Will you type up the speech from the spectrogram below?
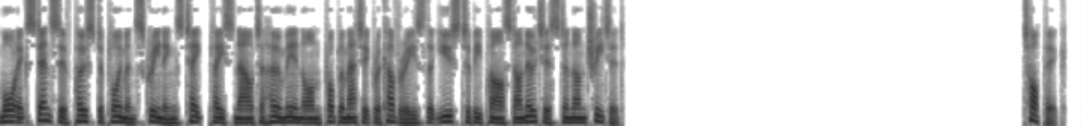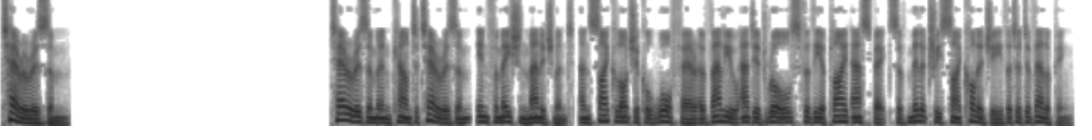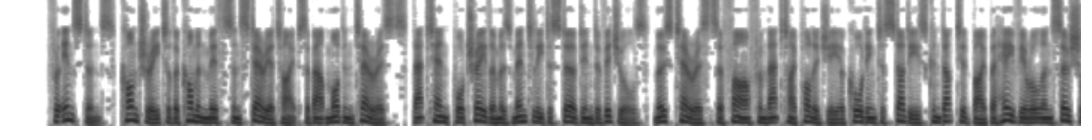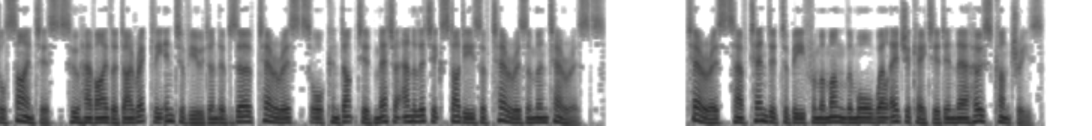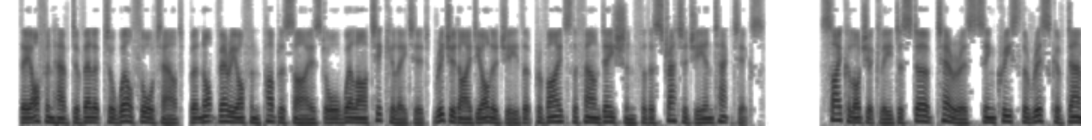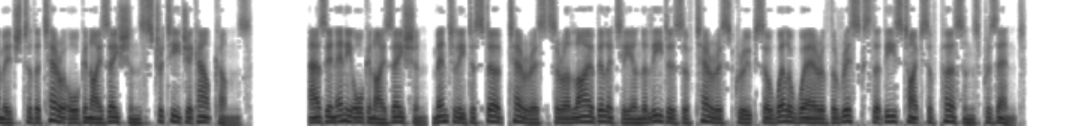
More extensive post-deployment screenings take place now to home in on problematic recoveries that used to be passed unnoticed and untreated. Terrorism Terrorism and counterterrorism, information management, and psychological warfare are value-added roles for the applied aspects of military psychology that are developing. For instance, contrary to the common myths and stereotypes about modern terrorists, that tend portray them as mentally disturbed individuals, most terrorists are far from that typology according to studies conducted by behavioral and social scientists who have either directly interviewed and observed terrorists or conducted meta-analytic studies of terrorism and terrorists. Terrorists have tended to be from among the more well-educated in their host countries they often have developed a well thought out, but not very often publicized or well articulated, rigid ideology that provides the foundation for the strategy and tactics. Psychologically disturbed terrorists increase the risk of damage to the terror organization's strategic outcomes. As in any organization, mentally disturbed terrorists are a liability and the leaders of terrorist groups are well aware of the risks that these types of persons present.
